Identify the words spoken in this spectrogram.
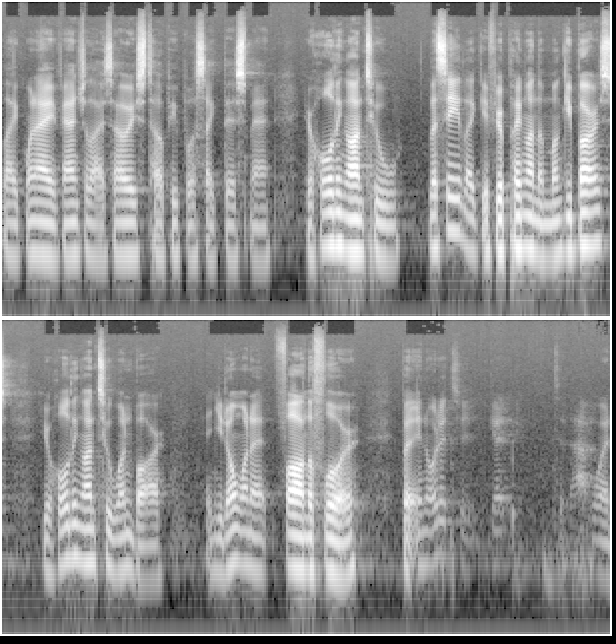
like, when I evangelize, I always tell people it's like this, man. You're holding on to, let's say, like, if you're playing on the monkey bars, you're holding on to one bar and you don't want to fall on the floor. But in order to get to that one,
